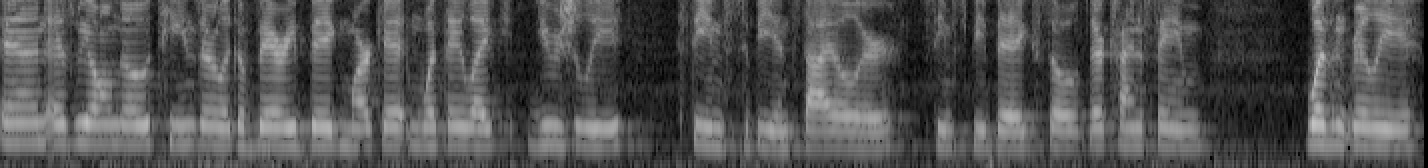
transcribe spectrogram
And as we all know, teens are like a very big market, and what they like usually seems to be in style or seems to be big. So their kind of fame wasn't really,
